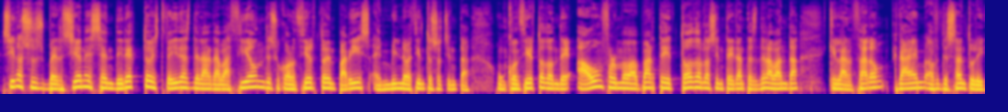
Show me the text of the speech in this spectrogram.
sino sus versiones en directo extraídas de la grabación de su concierto en París en 1980, un concierto donde aún formaba parte todos los integrantes de la banda que lanzaron Crime of the Century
